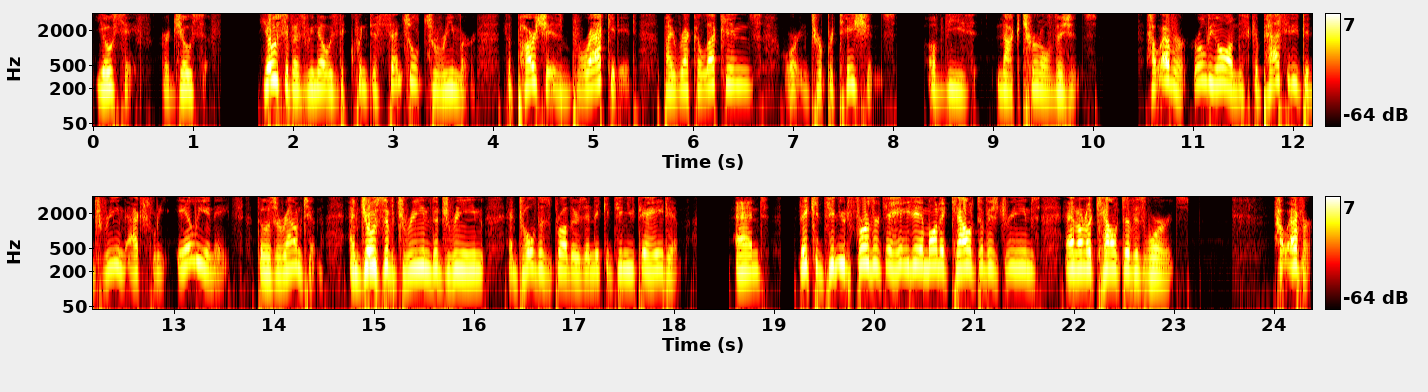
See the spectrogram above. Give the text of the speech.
Yosef, or Joseph. Yosef, as we know, is the quintessential dreamer. The Parsha is bracketed by recollections or interpretations of these nocturnal visions. However, early on, this capacity to dream actually alienates those around him. And Joseph dreamed a dream and told his brothers, and they continued to hate him. And they continued further to hate him on account of his dreams and on account of his words. However,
